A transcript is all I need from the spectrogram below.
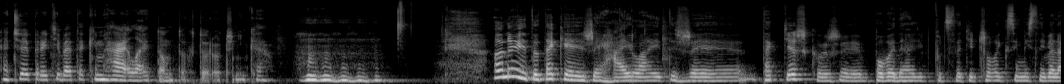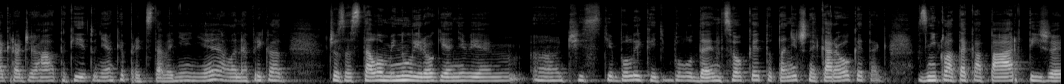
A čo je pre teba takým highlightom tohto ročníka? ono je to také, že highlight, že tak ťažko, že povedať, v podstate človek si myslí veľakrát, že á, taký je tu nejaké predstavenie, nie? Ale napríklad, čo sa stalo minulý rok, ja neviem, či ste boli, keď bolo dancoke, to tanečné karaoke, tak vznikla taká party, že,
